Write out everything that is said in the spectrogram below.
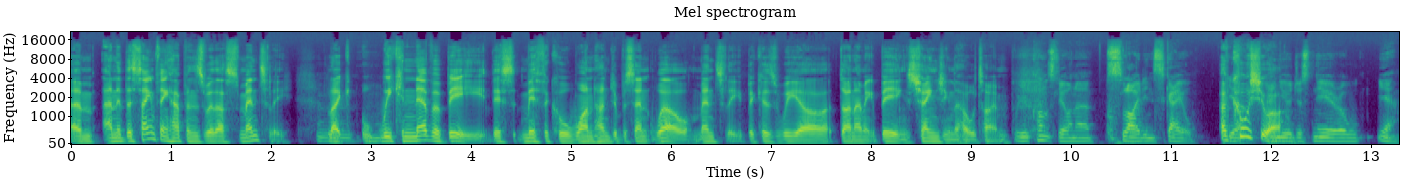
Um, and the same thing happens with us mentally. Like we can never be this mythical 100% well mentally because we are dynamic beings changing the whole time. Well, you're constantly on a sliding scale. Of Yeah. course you and are. you're just near a yeah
